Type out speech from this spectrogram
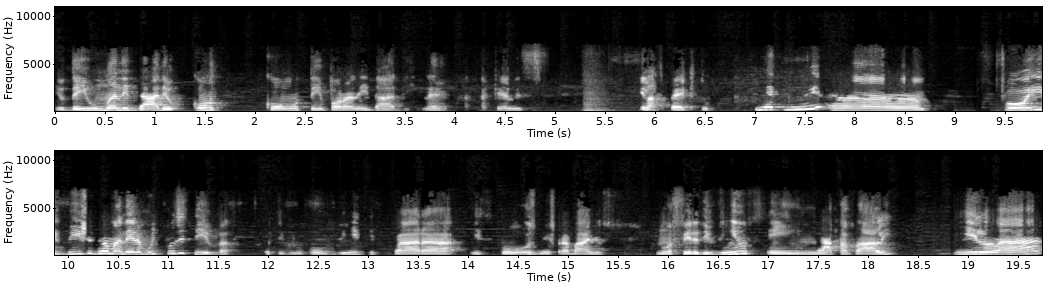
eu dei humanidade, eu con, contemporaneidade, né? Aqueles, aquele aspecto. E aqui uh, foi visto de uma maneira muito positiva. Eu tive um convite para expor os meus trabalhos numa feira de vinhos em Napa Valley, e lá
